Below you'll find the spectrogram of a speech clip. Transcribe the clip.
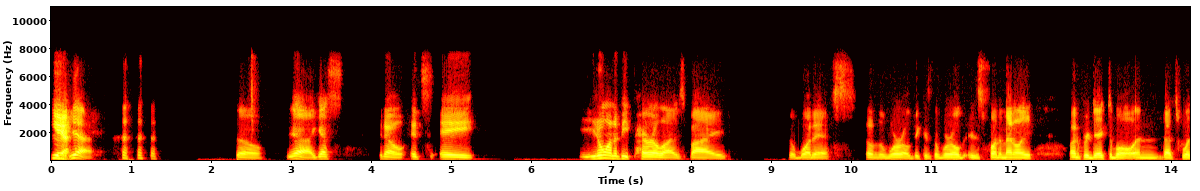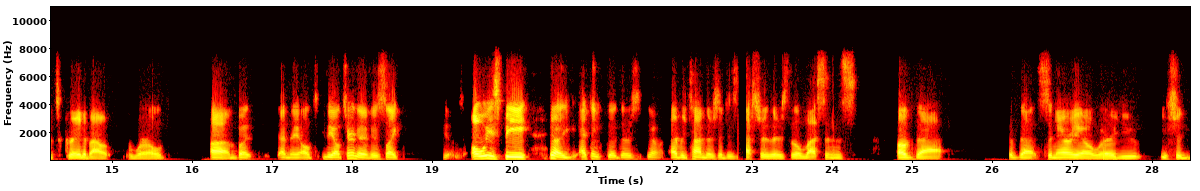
Yeah. Yeah. so yeah, I guess you know it's a you don't want to be paralyzed by the what ifs of the world because the world is fundamentally unpredictable and that's what's great about the world um, but and the the alternative is like you know, always be you know i think that there's you know every time there's a disaster there's the lessons of that of that scenario where you you should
